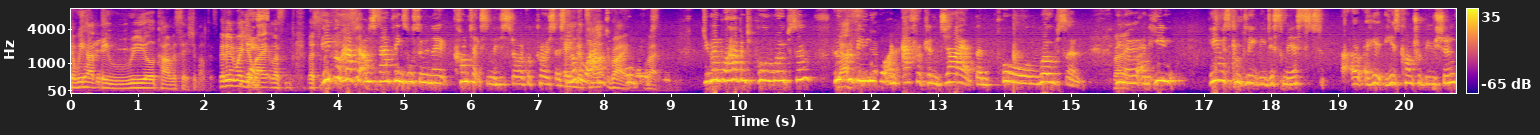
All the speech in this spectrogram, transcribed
Can we have a real conversation about this? But anyway, you're Yes. right. Let's let's People have to understand things also in their context in the historical process. And Look at what happened to right, Paul Robeson. right. Do you remember what happened to Paul Robeson? Who Yes. could be more an African giant than Paul Robeson? You know, and he he was completely dismissed. Uh, his, his contribution,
